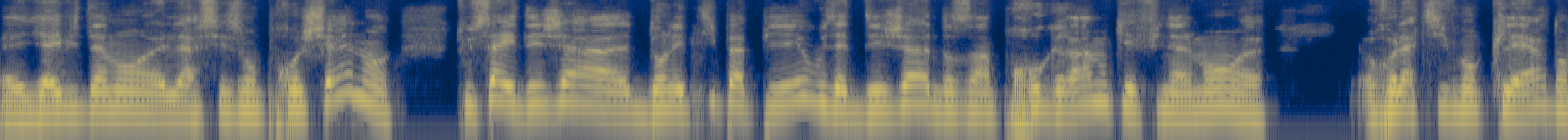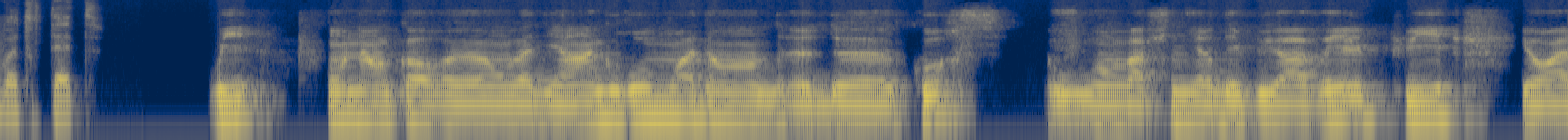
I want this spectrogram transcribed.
Il y a évidemment la saison prochaine. Tout ça est déjà dans les petits papiers. Vous êtes déjà dans un programme qui est finalement relativement clair dans votre tête. Oui, on a encore, on va dire, un gros mois dans, de course où on va finir début avril. Puis il y aura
